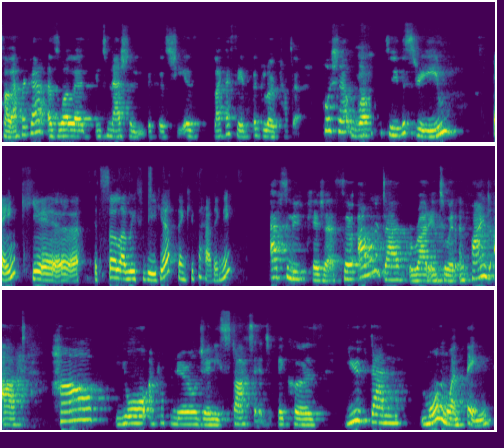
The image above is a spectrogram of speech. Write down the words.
South Africa as well as internationally because she is, like I said, a globetrotter. Portia, welcome to the stream. Thank you. It's so lovely to be here. Thank you for having me. Absolute pleasure. So I want to dive right into it and find out how your entrepreneurial journey started because you've done more than one thing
